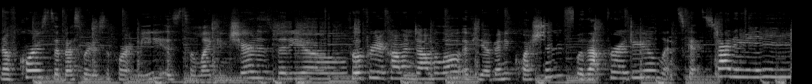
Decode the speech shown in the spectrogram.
And of course, the best way to support me is to like and share this video. Feel free to comment down below if you have any questions. Without further ado, let's get started!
